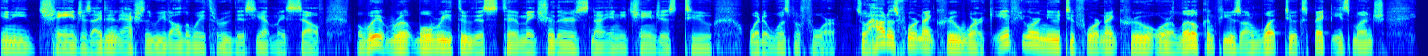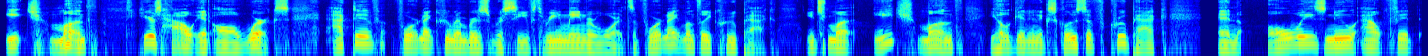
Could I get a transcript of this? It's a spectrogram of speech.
any changes. I didn't actually read all the way through this yet myself, but we, will read through this to make sure there's not any changes to what it was before. So, how does Fortnite Crew work? If you are new to Fortnite Crew or a little confused on what to expect each month, each month, here's how it all works. Active Fortnite Crew members receive three main rewards: the Fortnite Monthly Crew Pack Each month, each month, you'll get an exclusive crew pack, an always new outfit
